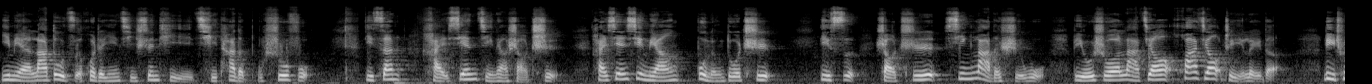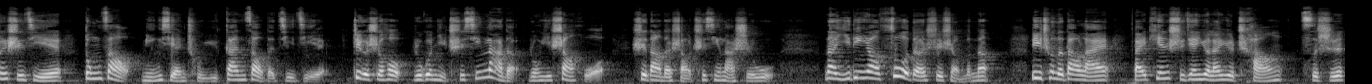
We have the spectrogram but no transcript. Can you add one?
以免拉肚子或者引起身体其他的不舒服。第三，海鲜尽量少吃，海鲜性凉，不能多吃。第四，少吃辛辣的食物，比如说辣椒、花椒这一类的。立春时节，冬燥明显处于干燥的季节。这个时候，如果你吃辛辣的，容易上火，适当的少吃辛辣食物。那一定要做的是什么呢？立春的到来，白天时间越来越长，此时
